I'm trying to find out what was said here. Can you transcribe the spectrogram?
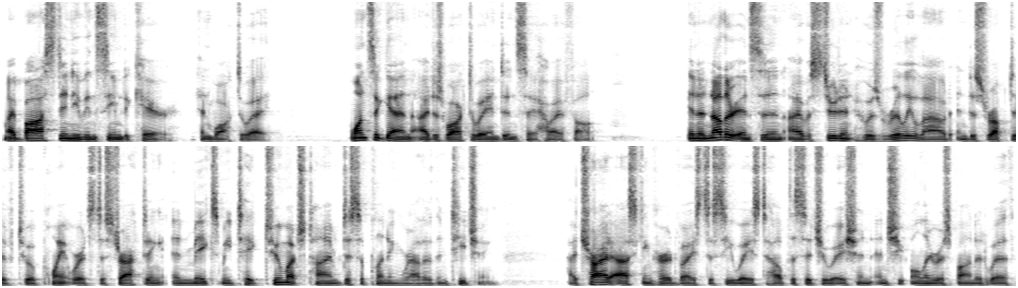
My boss didn't even seem to care and walked away. Once again, I just walked away and didn't say how I felt. In another incident, I have a student who is really loud and disruptive to a point where it's distracting and makes me take too much time disciplining rather than teaching. I tried asking her advice to see ways to help the situation, and she only responded with,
